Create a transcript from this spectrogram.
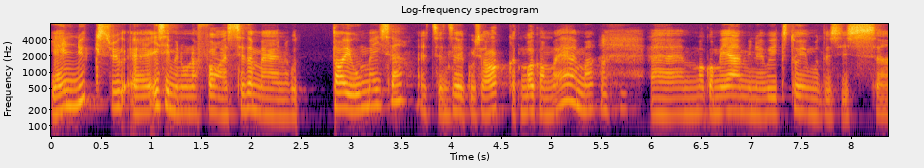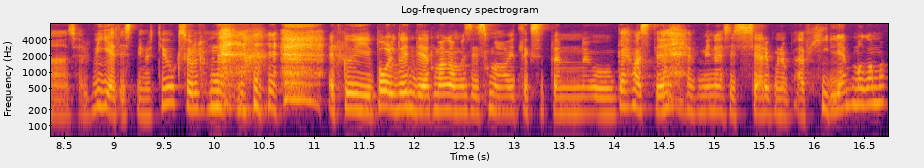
ja N1 esimene unefaas, seda me nagu tajume ise, et see on see, kui sa hakkad magama jääma mm. -hmm. magama jäämine võiks toimuda siis äh, seal viieteist minuti jooksul et kui pool tundi jääd magama, siis ma ütleks, et on nagu kehvasti, et mine siis järgmine päev hiljem magama.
